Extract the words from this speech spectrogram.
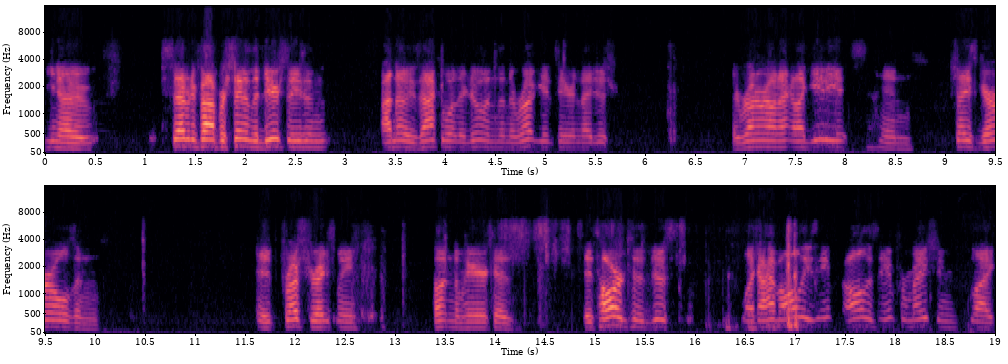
you know, 75% of the deer season. I know exactly what they're doing. Then the rut gets here and they just, they run around acting like idiots and chase girls and it frustrates me hunting them here because it's hard to just like I have all these all this information like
